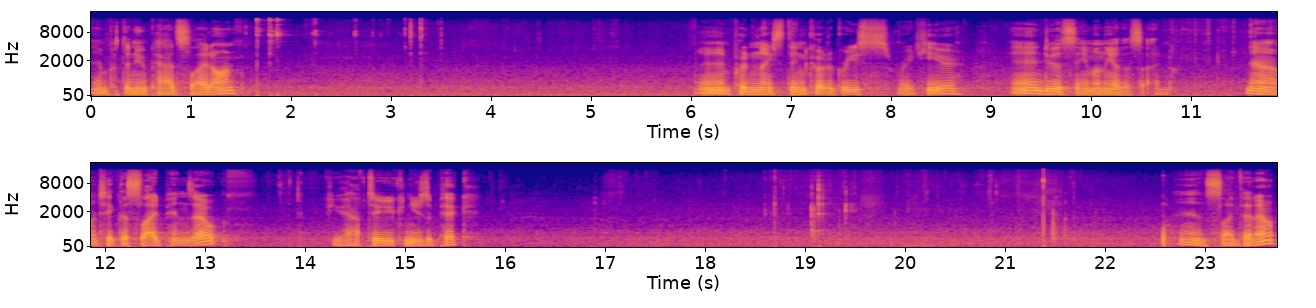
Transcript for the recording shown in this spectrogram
and put the new pad slide on. And put a nice thin coat of grease right here and do the same on the other side. Now take the slide pins out. If you have to, you can use a pick. And slide that out.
